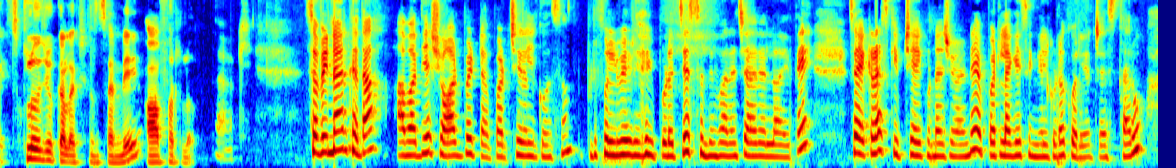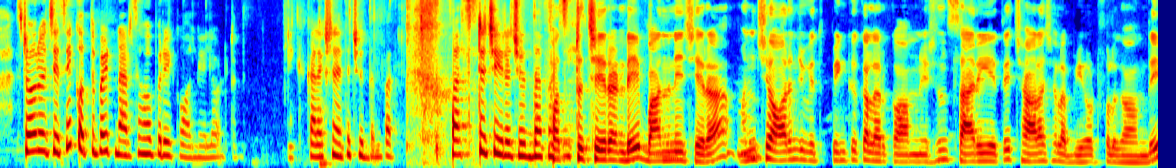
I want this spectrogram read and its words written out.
ఎక్స్క్లూజివ్ కలెక్షన్స్ అండి ఆఫర్లో. సో విన్నారు కదా ఆ మధ్య షార్ట్ పెట్టా పట్టుచీరల కోసం. ఇప్పుడు ఫుల్ వీడియో ఇప్పుడు వచ్చేస్తుంది మన ఛానల్లో అయితే. సో ఎక్కడ స్కిప్ చేయకుండా చూడండి. ఎప్పటిలాగే సింగిల్ కూడా కొరియర్ చేస్తారు. స్టోర్ వచ్చేసి కొత్తపేట నరసింహపురి కాలనీలో ఉంటుంది. ఇంకా కలెక్షన్ అయితే చూద్దాం పద. ఫస్ట్ చీర చూద్దాం. ఫస్ట్ చీర అండి బాందిని చీర. మంచి orange with pink colour combination saree అయితే చాలా చాలా బ్యూటిఫుల్గా ఉంది.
